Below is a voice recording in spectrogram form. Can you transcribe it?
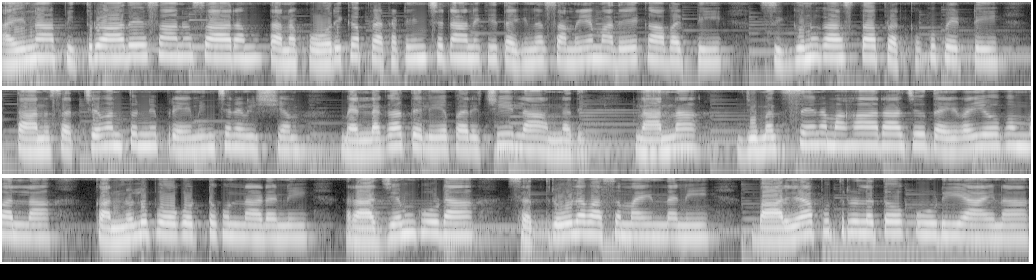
అయినా పితృ ఆదేశానుసారం తన కోరిక ప్రకటించడానికి తగిన సమయం అదే కాబట్టి సిగ్గును కాస్త ప్రక్కకు పెట్టి తాను సత్యవంతుణ్ణి ప్రేమించిన విషయం మెల్లగా తెలియపరిచి ఇలా అన్నది. నాన్న ద్విమత్సేన మహారాజు దైవయోగం వల్ల కన్నులు పోగొట్టుకున్నాడని రాజ్యం కూడా శత్రువుల వశమైందని భార్యాపుత్రులతో కూడి ఆయన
